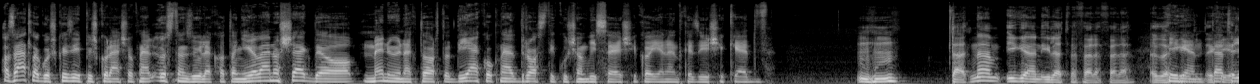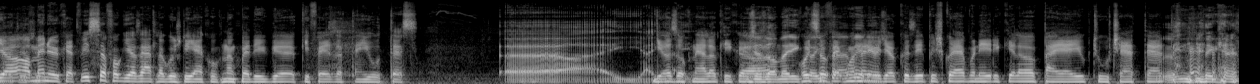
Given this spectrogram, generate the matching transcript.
az átlagos középiskolásoknál ösztönzőleg hat a nyilvánosság, de a menőnek tartott diákoknál drasztikusan visszaesik a jelentkezési kedv. Uh-huh. Tehát nem, igen, illetve fele-fele. Ez a igen, két, tehát hogy a, a menőket visszafogja, az átlagos diákoknak pedig kifejezetten jót tesz. Uh, ja, azoknál, akik a, és az amerikai hogy szokták mondani, hogy a középiskolában érik el a pályájuk csúcsát. Tehát. igen.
